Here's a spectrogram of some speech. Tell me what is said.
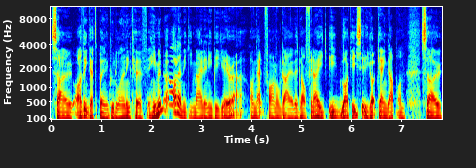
So I think that's been a good learning curve for him, and I don't think he made any big error on that final day of the Dauphiné. He, he like he said, he got ganged up on. So,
